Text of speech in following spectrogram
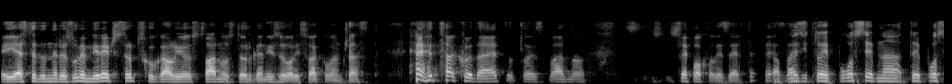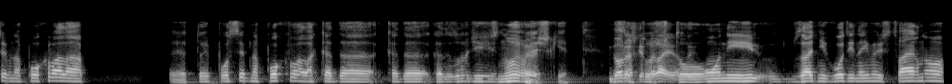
e, jeste da ne razumem ni reč srpskog, ali stvarno ste organizovali svako vam čast. Tako da, eto, to je stvarno sve pohvale za RTS. Pa pazi, to je posebna, to je posebna pohvala E, to je posebna pohvala kada, kada, kada dođe iz Norveške. Norveške zato pa što da, oni zadnjih godina imaju stvarno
